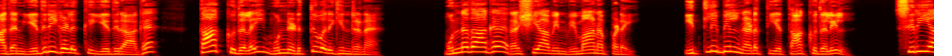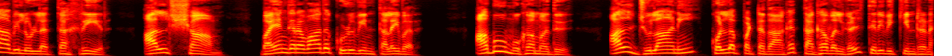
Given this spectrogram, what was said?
அதன் எதிரிகளுக்கு எதிராக தாக்குதலை முன்னெடுத்து வருகின்றன. முன்னதாக ரஷ்யாவின் விமானப்படை இத்லிபில் நடத்திய தாக்குதலில் சிரியாவில் உள்ள தஹ்ரீர் அல் ஷாம் பயங்கரவாத குழுவின் தலைவர் அபு முகமது அல் ஜுலானி கொல்லப்பட்டதாக தகவல்கள் தெரிவிக்கின்றன.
